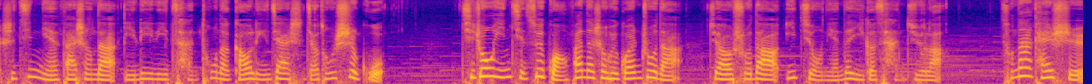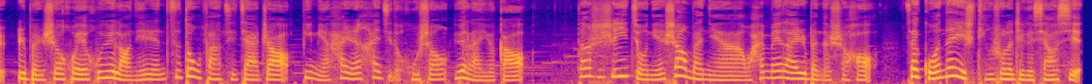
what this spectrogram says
是近年发生的一例例惨痛的高龄驾驶交通事故，其中引起最广泛的社会关注的。就要说到一九年的一个惨剧了。从那开始，日本社会呼吁老年人自动放弃驾照，避免害人害己的呼声越来越高。当时是一九年上半年啊，我还没来日本的时候，在国内也是听说了这个消息。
